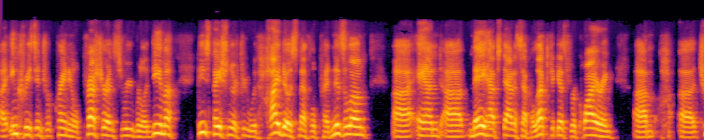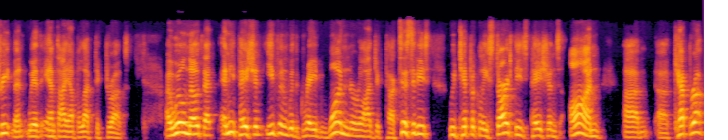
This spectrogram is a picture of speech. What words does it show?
uh, increased intracranial pressure and cerebral edema, These patients are treated with high dose methylprednisolone uh, and may have status epilepticus requiring um, treatment with anti-epileptic drugs. I will note that any patient, even with grade one neurologic toxicities, we typically start these patients on um, uh, Keppra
